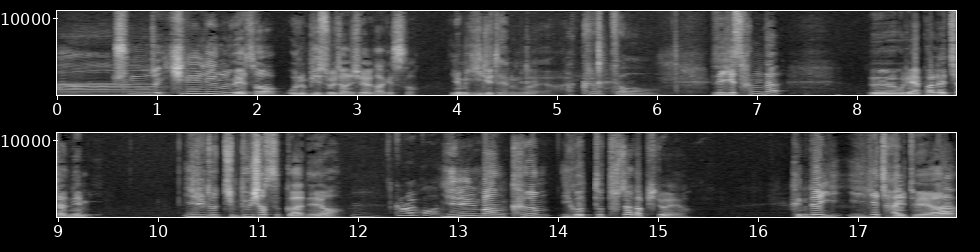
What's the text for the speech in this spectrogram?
아. 충전 힐링을 위해서 오늘 미술 전시회 가겠어. 이러면 일이 되는 거예요. 아, 그렇죠. 그래서 이게 상당 어, 우리 애팔래치아님 일도 지금 넣으셨을 거 아니에요. 음. 그럴 것 같아요. 일만큼 이것도 투자가 필요해요. 근데 이, 이게 잘 돼야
